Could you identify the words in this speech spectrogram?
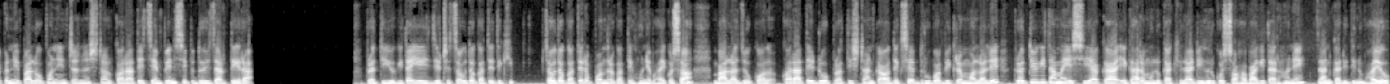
Nepal open international karate championship दुई हजार तेह्र प्रतियोगिता यही जेठ चौध गतेदेखि चौध गते र पन्ध्र गते हुने भएको छ। बालाजु कराते डो प्रतिष्ठानका अध्यक्ष ध्रुव विक्रम मल्लले प्रतियोगितामा एसियाका एघार मुलुकका खेलाडीहरूको सहभागिता रहने जानकारी दिनुभयो।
